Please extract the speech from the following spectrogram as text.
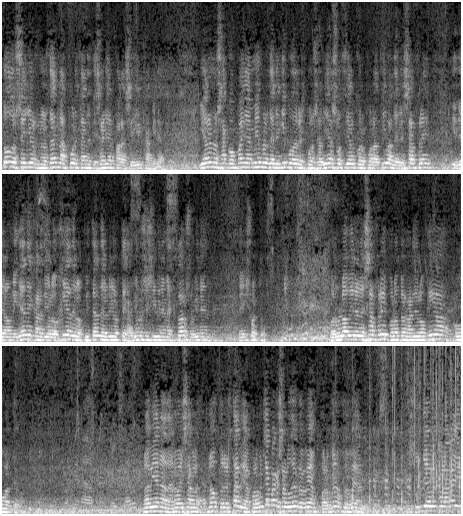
todos ellos nos dan la fuerza necesaria para seguir caminando. Y ahora nos acompañan miembros del equipo de responsabilidad social corporativa del ESAFRE y de la unidad de cardiología del Hospital del Río Ortega. Yo no sé si vienen mezclados o vienen, veis sueltos. Por un lado viene el ESAFRE y por otro cardiología, ¿cómo va el tema? No había nada, no vais a hablar. No, pero está bien. Aprovecha para que saluden, que vean, por lo menos que lo vean. Si un día voy por la calle,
